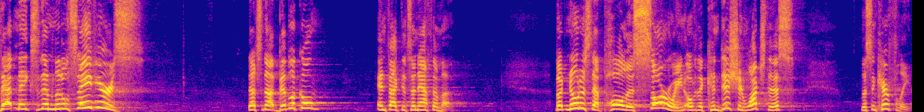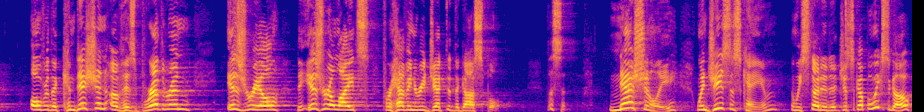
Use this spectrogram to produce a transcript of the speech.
That makes them little saviors. That's not biblical. In fact, it's anathema. But notice that Paul is sorrowing over the condition, watch this, listen carefully, over the condition of his brethren, Israel, the Israelites, for having rejected the gospel. Listen, nationally, when Jesus came, and we studied it just a couple weeks ago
